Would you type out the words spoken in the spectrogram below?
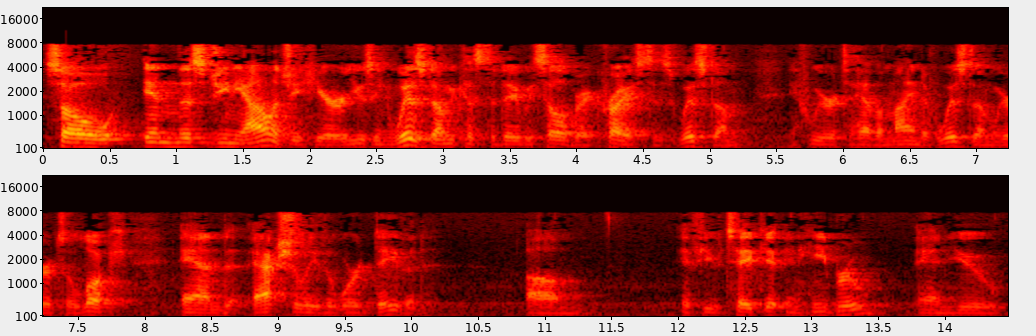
so in this genealogy here using wisdom because today we celebrate christ as wisdom if we were to have a mind of wisdom we were to look and actually the word david um, if you take it in hebrew and you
